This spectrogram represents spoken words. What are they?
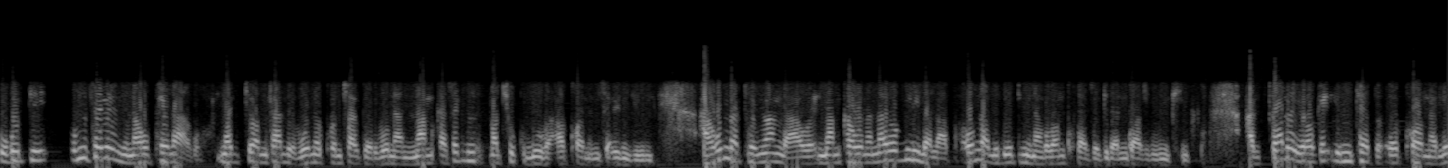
ukuthi umsebenzi nawuphelako nakuthiwa mhlawumbe bone contract bona namkha sekunamachuguluka akhona emsebenzini akungathonywa ngawe namkha wena nayokulila lapha awungalili ukuthi mina ngoba ngikhubazekile anikwazi ukungikhipha. Akuqalwe yonke imithetho ekhona le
